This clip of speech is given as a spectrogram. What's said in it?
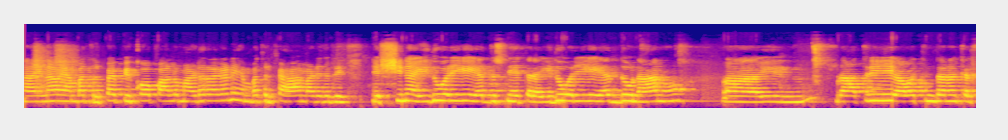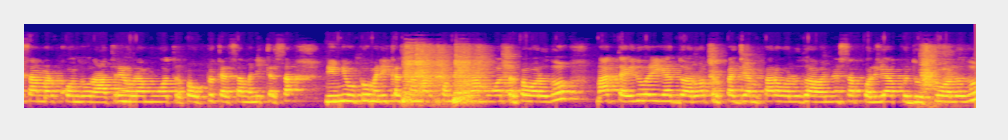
ನಾ ಇನ್ನೂ ಎಂಬತ್ತು ರೂಪಾಯಿ ಪಿಕೋ ಪಾಲು ಮಾಡೋರಾಗನೇ ಎಂಬತ್ತು ರೂಪಾಯಿ ಹಾಳು ಮಾಡಿದ್ರಿ. ನೆಶ್ಶಿನ ಐದುವರೆಗೆ ಎದ್ದು ಸ್ನೇಹಿತರೆ, ಐದುವರೆಗೆ ಎದ್ದು ನಾನು ರಾತ್ರಿ ಅವತ್ತಿಂದ ಕೆಲಸ ಮಾಡ್ಕೊಂಡು ರಾತ್ರಿ ನೂರ ಮೂವತ್ತು ರೂಪಾಯಿ ಉಟ್ಟು ಕೆಲಸ, ಮನೆ ಕೆಲಸ, ನಿನ್ನೆ ಉಟ್ಟು ಮನೆ ಕೆಲಸ ಮಾಡ್ಕೊಂಡು ನೂರ ಮೂವತ್ತು ರೂಪಾಯಿ ಹೊಲದು, ಮತ್ತು ಐದುವರೆಗೆ ಎದ್ದು ಅರವತ್ತು ರೂಪಾಯಿ ಜಂಪಾರ ಹೊಲದು, ಅವನ್ನ ಸ್ವಲ್ಪ ಹೊಲಿಗೆ ಹಾಕೋದು ಉಟ್ಟು ಹೊಲದು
